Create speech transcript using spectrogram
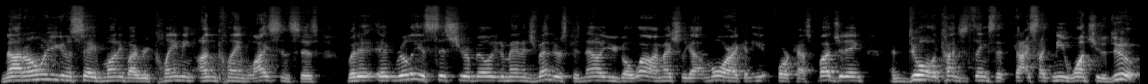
Not only are you going to save money by reclaiming unclaimed licenses, but it, it really assists your ability to manage vendors because now you go, wow, I'm actually got more. I can eat, forecast budgeting and do all the kinds of things that guys like me want you to do,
